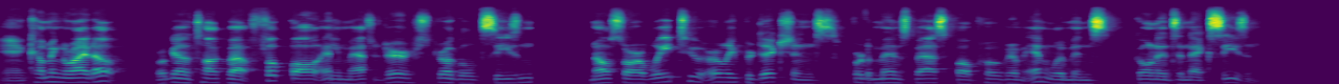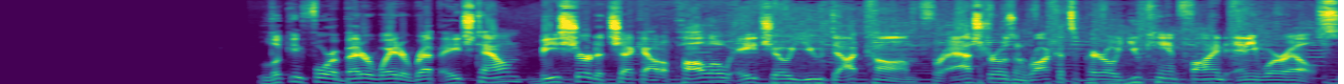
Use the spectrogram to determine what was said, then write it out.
And coming right up, we're going to talk about football and after their struggled season and also our way too early predictions for the men's basketball program and women's going into next season. Looking for a better way to rep H Town? Be sure to check out ApolloHOU.com for Astros and Rockets apparel you can't find anywhere else.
